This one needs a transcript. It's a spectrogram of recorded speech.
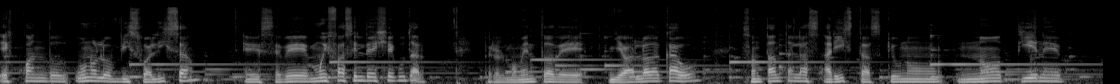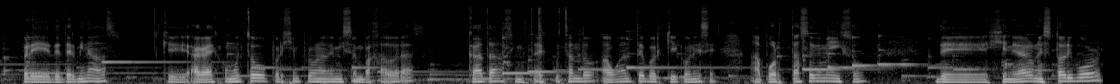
es cuando uno lo visualiza eh, se ve muy fácil de ejecutar, pero el momento de llevarlo a cabo son tantas las aristas que uno no tiene predeterminadas que agradezco mucho, por ejemplo, una de mis embajadoras, Cata, si me estás escuchando, aguante porque con ese aportazo que me hizo de generar un storyboard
